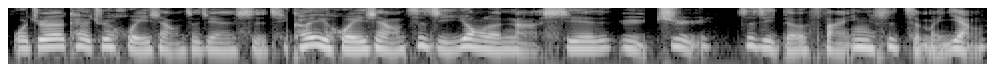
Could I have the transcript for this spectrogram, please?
我觉得可以去回想这件事情，可以回想自己用了哪些语句，自己的反应是怎么样，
